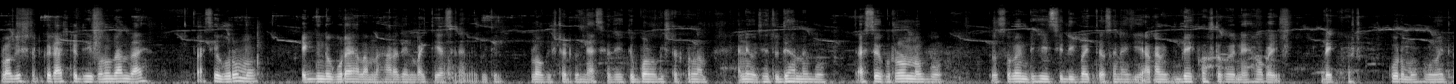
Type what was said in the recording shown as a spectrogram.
ব্লগ স্টার্ট করে আজকে দিয়ে কোনো দাম যায় আজকে গরমও। একদিন তো ঘুরাই আলাম না সারা দিন বাইতে আসে আমি বুঝতে ব্লগ স্টার্ট করি আজকে যেহেতু ব্লগ স্টার্ট করলাম এনে যেহেতু ধ্যান নেব আজকে রোন নেব। তো চলেন দেখি সিদিক বাইতে আছে নাকি আর আমি ব্রেকফাস্ট করে নেই সবাই ব্রেকফাস্ট করব ঘুমাইতে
